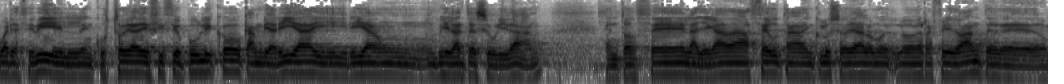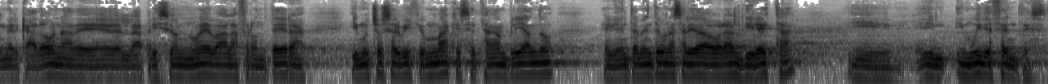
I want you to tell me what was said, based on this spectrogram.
Guardia Civil en custodia de edificio público cambiaría y iría un, vigilante de seguridad. Entonces, la llegada a Ceuta, incluso ya lo, he referido antes, de, los Mercadona, de la prisión nueva, la frontera y muchos servicios más que se están ampliando, evidentemente una salida laboral directa y muy decentes.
